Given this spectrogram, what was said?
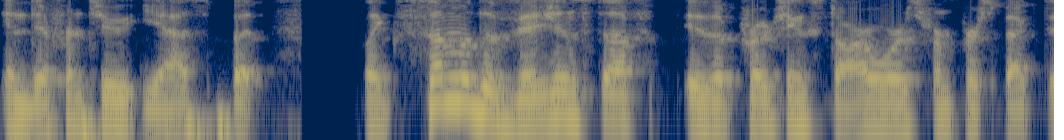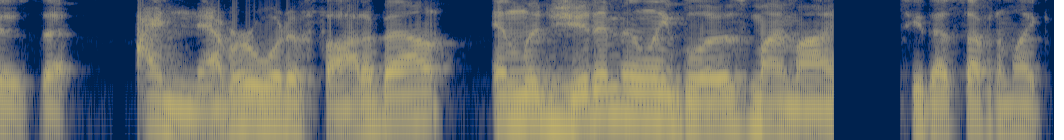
indifferent to? Yes. But like some of the vision stuff is approaching Star Wars from perspectives that I never would have thought about and legitimately blows my mind. See that stuff. And I'm like,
